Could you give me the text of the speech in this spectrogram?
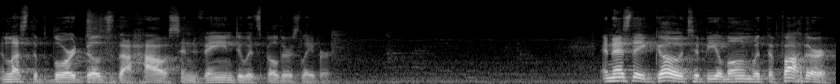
Unless the Lord builds the house, in vain do its builders labor. And as they go to be alone with the Father,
